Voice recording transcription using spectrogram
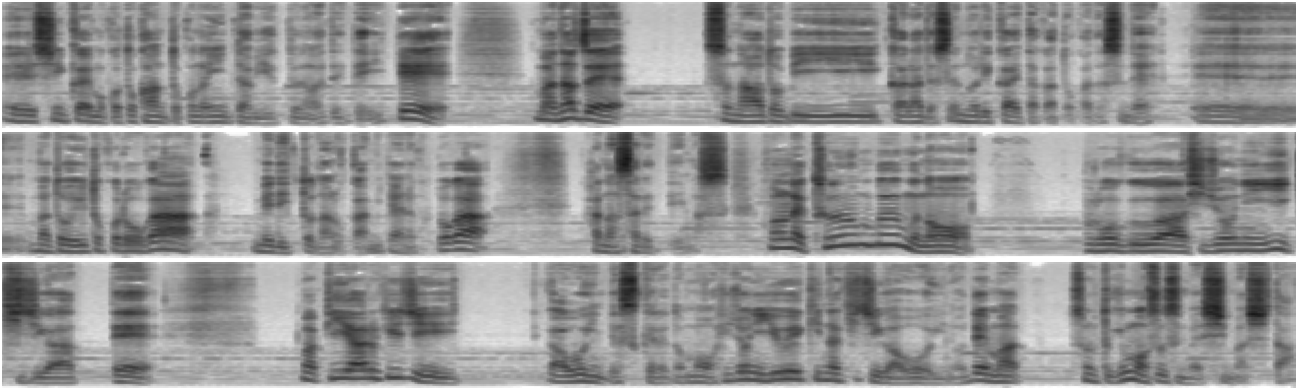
えー、新海誠監督のインタビューっていうのが出ていて、まあ、なぜそのアドビーからですね乗り換えたかとかですね、えーまあ、どういうところがメリットなのかみたいなことが話されています。このねトゥーンブームのブログは非常にいい記事があって、まあ、PR 記事が多いんですけれども非常に有益な記事が多いので、まあ、その時もおすすめしました。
